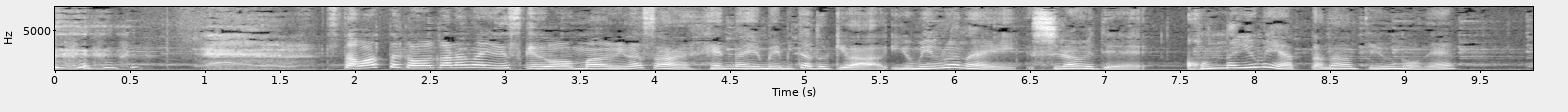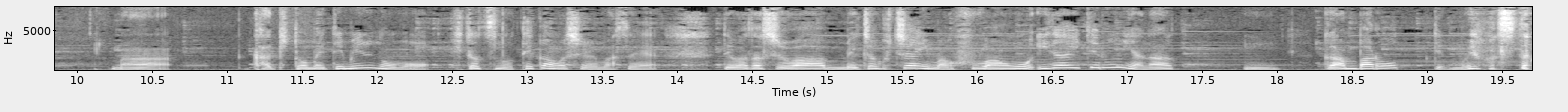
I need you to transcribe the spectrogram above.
伝わったかわからないですけどまあ皆さん変な夢見た時は夢占い調べてこんな夢やったなっていうのをねまあ書き留めてみるのも一つの手かもしれません。で私はめちゃくちゃ今不安を抱いてるんやな。うん頑張ろうって思いました。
